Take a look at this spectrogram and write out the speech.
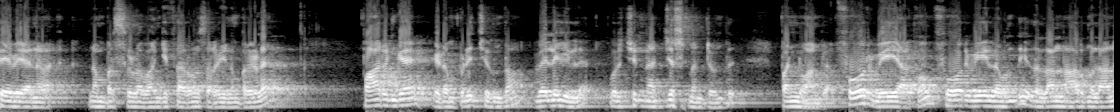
தேவையான நம்பர்ஸ்களை வாங்கி தரோம் சர்வே நம்பர்களை பாருங்கள் இடம் பிடிச்சிருந்தால் விலையில் ஒரு சின்ன அட்ஜஸ்ட்மெண்ட் வந்து பண்ணுவாங்க. ஃபோர் வே ஆகும். ஃபோர் வேயில் வந்து இதெல்லாம் நார்மலான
